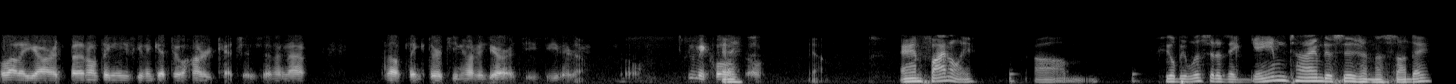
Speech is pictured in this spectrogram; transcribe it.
a lot of yards, but I don't think he's gonna get to 100 catches, and I'm not. I don't think 1,300 yards either. So it's gonna be close Okay. though. Yeah. And finally, um, he'll be listed as a game time decision this Sunday.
